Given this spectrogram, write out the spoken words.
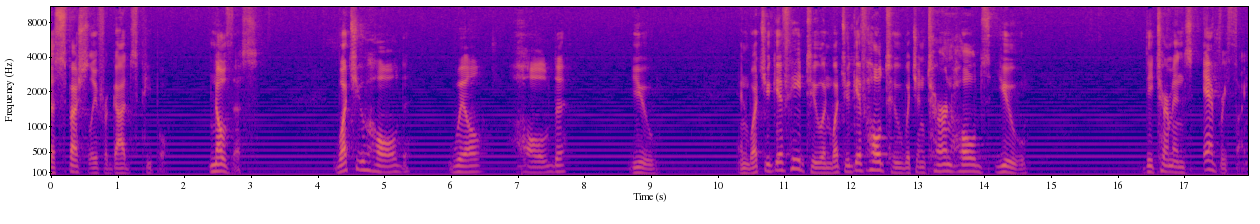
especially for God's people. Know this what you hold will hold you. And what you give heed to and what you give hold to, which in turn holds you, determines everything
